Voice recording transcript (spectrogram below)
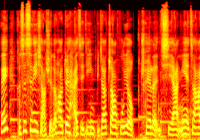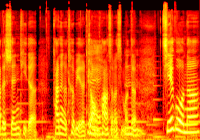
哎，可是私立小学的话，对孩子一定比较照顾，又有吹冷气啊，你也知道他的身体的他那个特别的状况什么什么的。结果呢？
